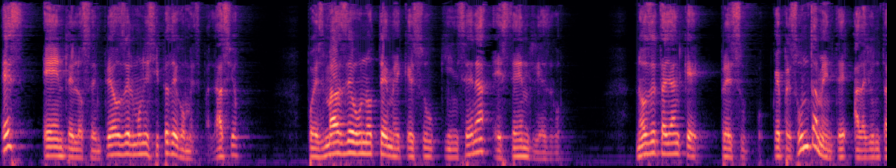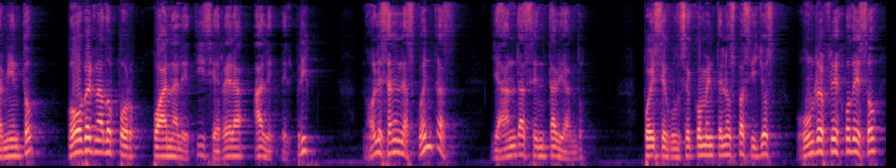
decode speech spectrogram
es entre los empleados del municipio de Gómez Palacio, pues más de uno teme que su quincena esté en riesgo. Nos detallan que, que presuntamente al ayuntamiento, gobernado por Juana Leticia Herrera Ale del PRI, no le salen las cuentas, ya anda centaviando. Pues según se comenta en los pasillos, un reflejo de eso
